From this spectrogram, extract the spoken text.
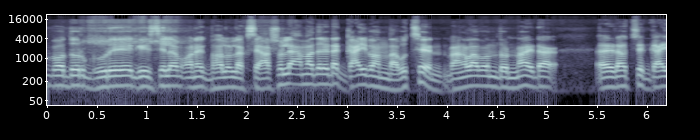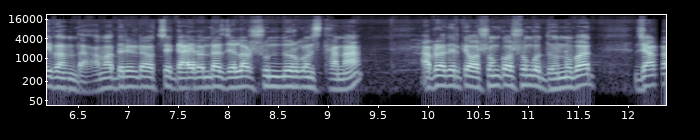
বদর ঘুরে গিয়েছিলাম অনেক ভালো লাগছে। আসলে আমাদের এটা গাইবান্ধা বুঝছেন? বাংলা বন্দর না এটা এটা হচ্ছে গাইবান্ধা। আমাদের এটা হচ্ছে গাইবান্ধা জেলার সুন্দরগঞ্জ থানা। আপনাদেরকে অসংখ্য অসংখ্য ধন্যবাদ। যারা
